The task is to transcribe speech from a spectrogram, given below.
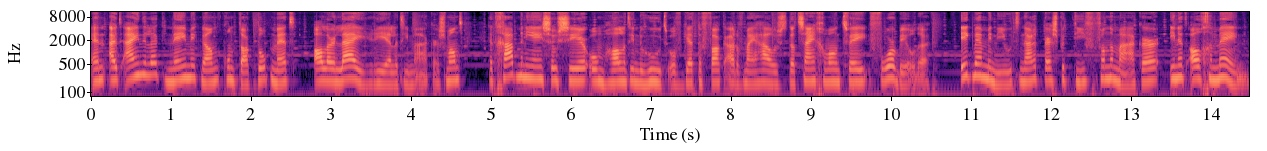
En uiteindelijk neem ik dan contact op met allerlei realitymakers. Want het gaat me niet eens zozeer om Holland in the Hood of Get the Fuck Out of My House. Dat zijn gewoon twee voorbeelden. Ik ben benieuwd naar het perspectief van de maker in het algemeen.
